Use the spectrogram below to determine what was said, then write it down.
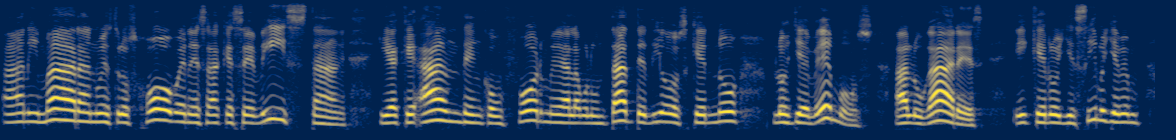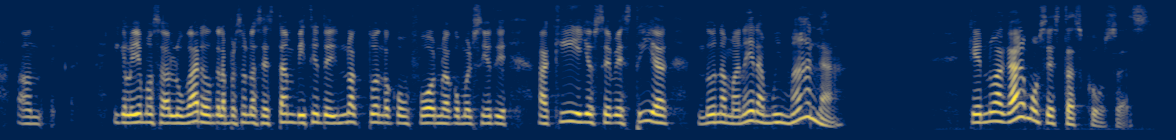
animar a nuestros jóvenes a que se vistan y a que anden conforme a la voluntad de Dios, que no los llevemos a lugares y que lo, sí los llevemos y que lo llevamos a lugares donde las personas se están vistiendo y no actuando conforme a como el Señor dice. Aquí ellos se vestían de una manera muy mala. Que no hagamos estas cosas.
